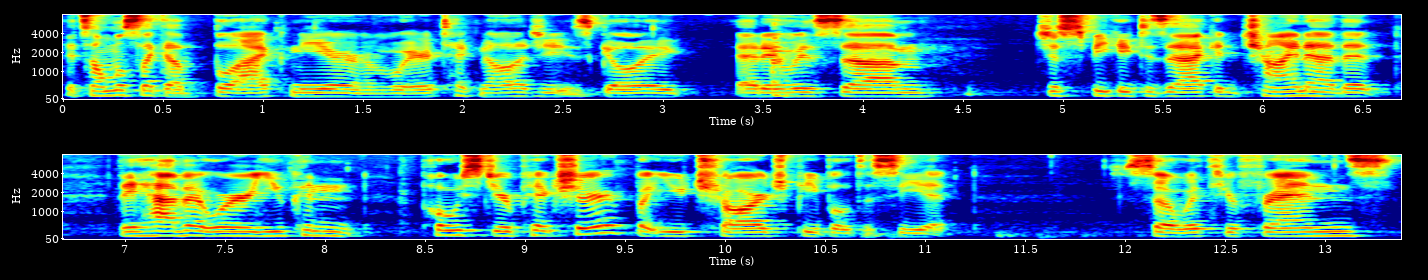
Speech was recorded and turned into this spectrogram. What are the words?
it's almost like a black mirror of where technology is going. And it was um, just speaking to Zach in China that they have it where you can post your picture, but you charge people to see it. So with your friends,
